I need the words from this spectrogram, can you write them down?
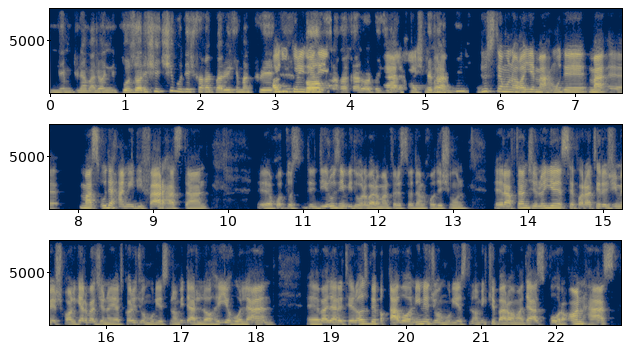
نمی‌دونم الان گزارش چی بودش فقط برای که من توی فقط قرار بگیرم. بله، دوستمون آقای محمود مسعود حمیدی فر هستند. خب دیروز این ویدیو رو برای من فرستادن خودشون. رفتن جلوی سفارت رژیم اشغالگر و جنایتکار جمهوری اسلامی در لاهه هلند و در اعتراض به قوانین جمهوری اسلامی که برآمده از قرآن هست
